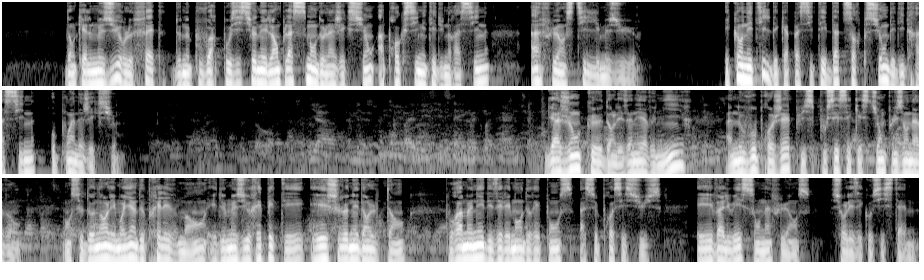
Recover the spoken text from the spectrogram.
Dans quelle mesure le fait de ne pouvoir positionner l'emplacement de l'injection à proximité d'une racine influence-t-il les mesures? Et qu'en est-il des capacités d'absorption des dites racines au point d'injection? Gageons que dans les années à venir, un nouveau projet puisse pousser ces questions plus en avant, en se donnant les moyens de prélèvement et de mesures répétées et échelonnées dans le temps pour amener des éléments de réponse à ce processus et évaluer son influence sur les écosystèmes.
